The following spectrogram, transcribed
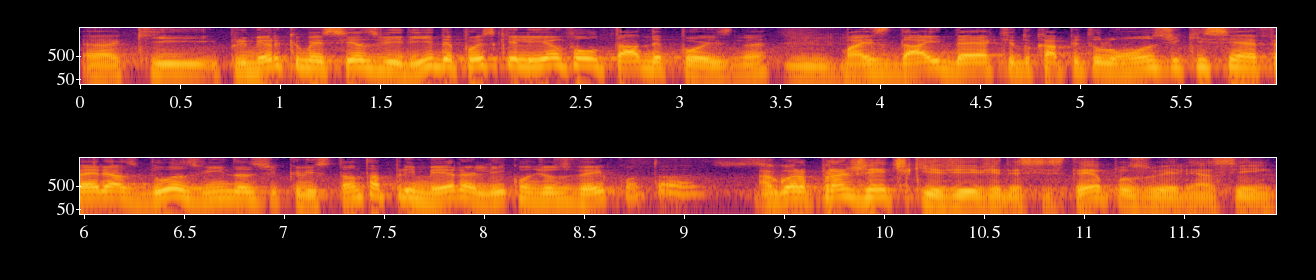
é, que primeiro que o Messias viria e depois que ele ia voltar depois, né? Uhum. Mas dá a ideia aqui do capítulo 11 de que se refere às duas vindas de Cristo, tanto a primeira ali, quando Jesus veio, quanto a... Agora, para gente que vive nesses tempos, William, assim,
